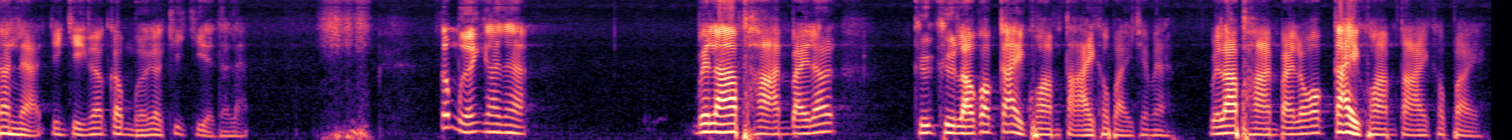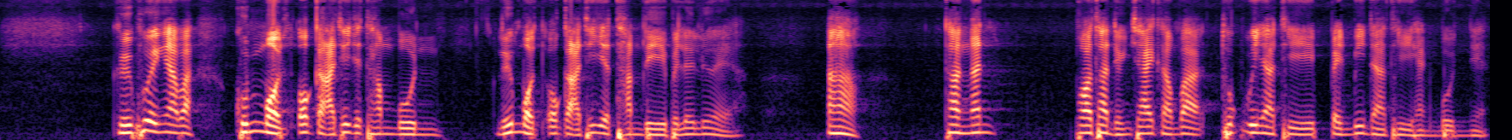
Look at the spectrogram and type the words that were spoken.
นั่นแหละ จริง ๆ แล้วก็เหมือนกับขี้เกียจนั่นแหละ ก็เหมือนกันอะ เวลาผ่านไปแล้วคือคือเราก็ใกล้ความตายเข้าไปใช่ไหมเวลาผ่านไปเราก็ใกล้ความตายเข้าไป คือพูดง่ายๆว่า คุณหมดโอกาสที่จะทำบุญ หรือหมดโอกาสที่จะทำดีไปเรื่อยๆอ้าวถ้างั้นพอท่านถึงใช้คำว่าทุกวินาทีเป็นวินาทีแห่งบุญเนี่ย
